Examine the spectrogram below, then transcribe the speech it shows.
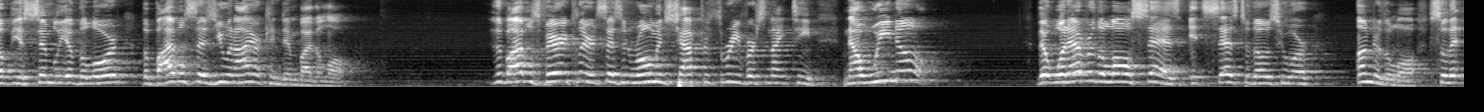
of the assembly of the Lord, the Bible says you and I are condemned by the law. The Bible's very clear. It says in Romans chapter 3, verse 19, Now we know that whatever the law says, it says to those who are under the law, so that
